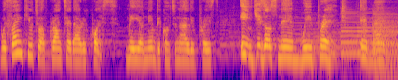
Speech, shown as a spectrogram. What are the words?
we thank you to have granted our request. May your name be continually praised. In Jesus' name we prayed. Amen.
